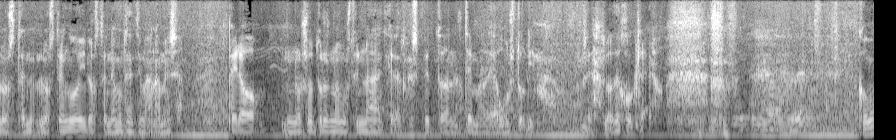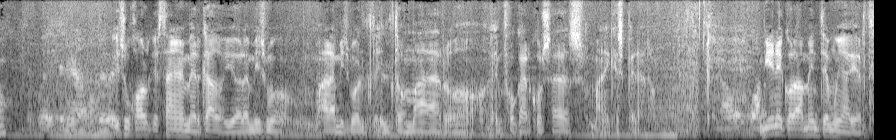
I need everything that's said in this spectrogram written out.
los, ten- los tengo y los tenemos encima de la mesa. Pero nosotros no hemos tenido nada que ver respecto al tema de Augusto Lima. O sea, lo dejo claro. ¿Cómo? Es un jugador que está en el mercado y ahora mismo, ahora mismo el, tomar o enfocar cosas, bueno, hay que esperar. Viene con la mente muy abierta.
